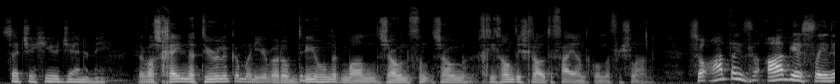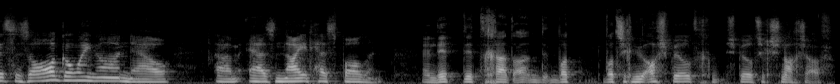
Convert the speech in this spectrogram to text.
such a huge enemy. Er was geen natuurlijke manier waarop 300 man zo'n zo'n gigantisch grote vijand konden verslaan. So obvious, obviously, this is all going on now um, as night has fallen. En dit, dit gaat, wat, wat zich nu afspeelt, speelt zich s'nachts af.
